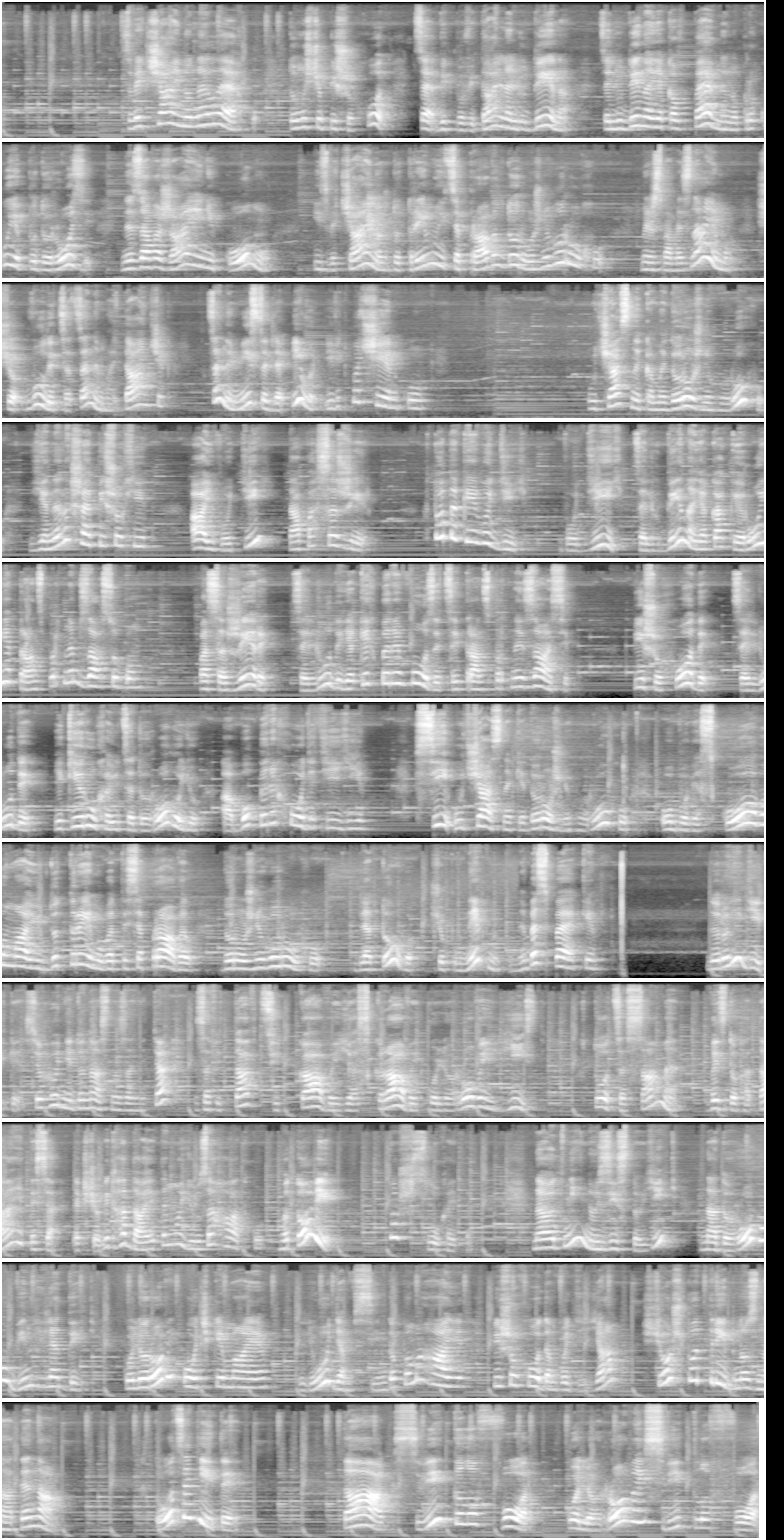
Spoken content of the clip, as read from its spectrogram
Звичайно, нелегко, тому що пішоход це відповідальна людина, це людина, яка впевнено крокує по дорозі, не заважає нікому і, звичайно ж, дотримується правил дорожнього руху. Ми ж з вами знаємо, що вулиця це не майданчик, це не місце для ігор і відпочинку. Учасниками дорожнього руху є не лише пішохід, а й водій та пасажир. Хто такий водій? Водій це людина, яка керує транспортним засобом. Пасажири це люди, яких перевозить цей транспортний засіб. Пішоходи це люди, які рухаються дорогою або переходять її. Всі учасники дорожнього руху обов'язково мають дотримуватися правил дорожнього руху для того, щоб уникнути небезпеки. Дорогі дітки, сьогодні до нас на заняття завітав цікавий, яскравий кольоровий гість. Хто це саме? Ви здогадаєтеся, якщо відгадаєте мою загадку. Готові? Тож слухайте. На одній нозі стоїть, на дорогу він глядить. Кольорові очки має, людям всім допомагає, пішоходам водіям, що ж потрібно знати нам? Хто це діти? Так, світлофор, кольоровий світлофор.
